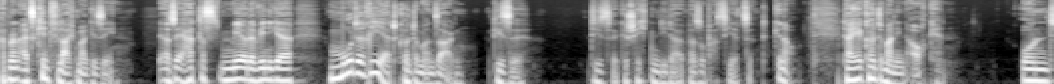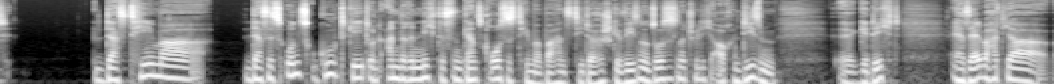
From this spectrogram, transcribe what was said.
Hat man als Kind vielleicht mal gesehen. Also er hat das mehr oder weniger moderiert, könnte man sagen diese, diese Geschichten, die da immer so passiert sind. Genau. Daher könnte man ihn auch kennen. Und das Thema, dass es uns gut geht und anderen nicht, das ist ein ganz großes Thema bei Hans-Dieter Hirsch gewesen. Und so ist es natürlich auch in diesem äh, Gedicht. Er selber hat ja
